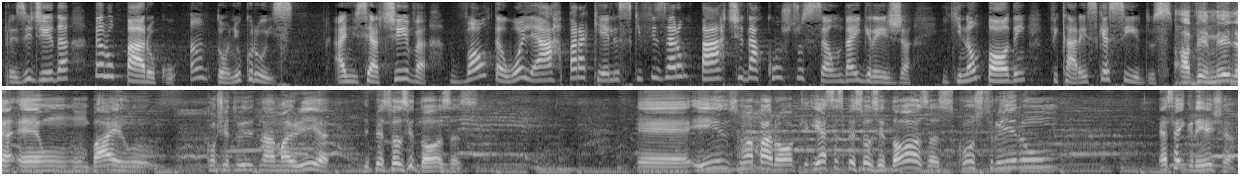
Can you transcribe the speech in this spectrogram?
presidida pelo pároco Antônio Cruz. A iniciativa volta o olhar para aqueles que fizeram parte da construção da igreja e que não podem ficar esquecidos. A Vermelha é um, um bairro constituído, na maioria, de pessoas idosas. É, e uma paróquia. E essas pessoas idosas construíram essa igreja.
